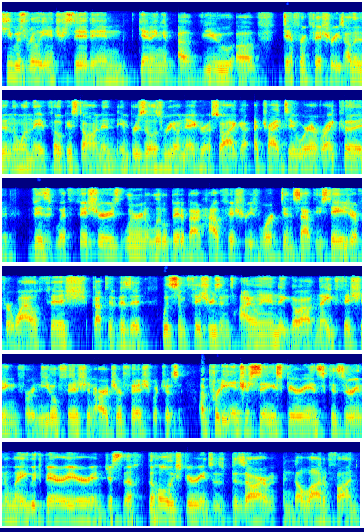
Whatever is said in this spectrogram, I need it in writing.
he was really interested in getting a view of different fisheries other than the one they had focused on in, in Brazil's Rio Negro. So I, got, I tried to, wherever I could, visit with fishers, learn a little bit about how fisheries worked in Southeast Asia for wild fish. Got to visit with some fishers in Thailand and go out night fishing for needlefish and archerfish, which was a pretty interesting experience considering the language barrier and just the, the whole experience was bizarre and a lot of fun.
